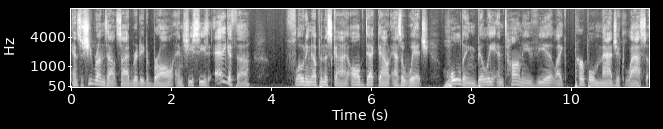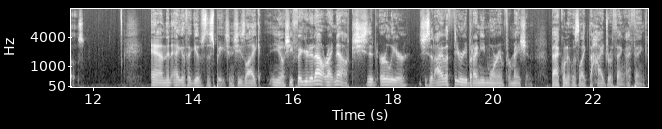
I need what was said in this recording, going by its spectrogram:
And so she runs outside ready to brawl, and she sees Agatha floating up in the sky, all decked out as a witch, holding Billy and Tommy via like purple magic lassos. And then Agatha gives the speech, and she's like, you know, she figured it out right now. She said earlier, she said, I have a theory, but I need more information. Back when it was like the Hydra thing, I think.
